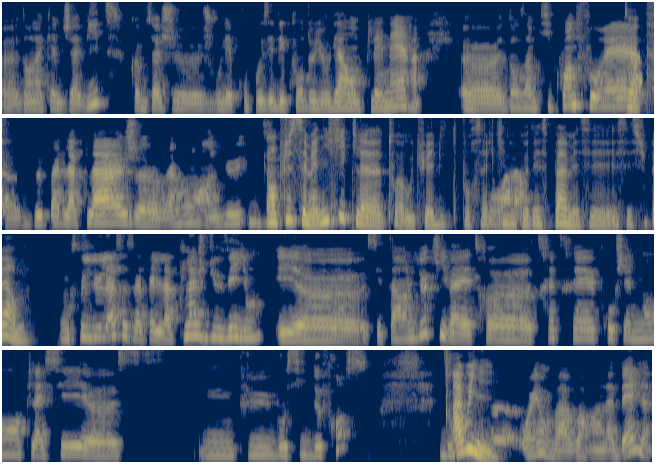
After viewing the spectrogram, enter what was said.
euh, dans laquelle j'habite. Comme ça, je, voulais proposer des cours de yoga en plein air dans un petit coin de forêt, deux pas de la plage, vraiment un lieu En plus, c'est magnifique, là, toi, où tu habites, pour celles qui ne connaissent pas, mais c'est superbe. Donc ce lieu-là, ça s'appelle la plage du Veillon et c'est un lieu qui va être très très prochainement classé plus beau site de France ah oui euh, Ouais, on va avoir un label.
